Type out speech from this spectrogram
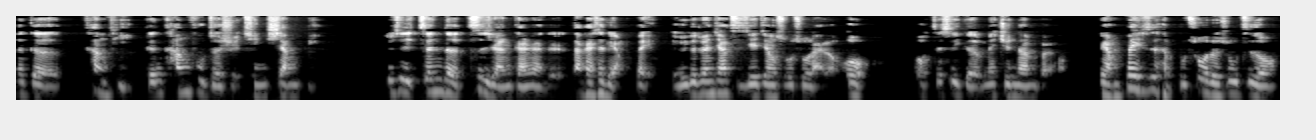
那个抗体跟康复者血清相比，就是真的自然感染的人大概是两倍。有一个专家直接这样说出来了，哦哦，这是一个 magic number 哦。两倍是很不错的数字哦，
